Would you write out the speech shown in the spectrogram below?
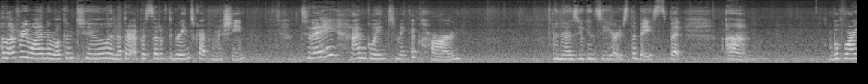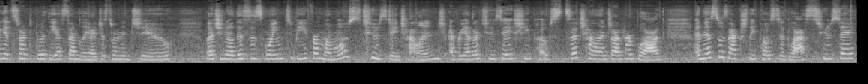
Hello everyone and welcome to another episode of the Green Scrapper Machine. Today I'm going to make a card and as you can see here's the base but um, before I get started with the assembly I just wanted to let you know this is going to be for Momo's Tuesday challenge. Every other Tuesday she posts a challenge on her blog and this was actually posted last Tuesday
